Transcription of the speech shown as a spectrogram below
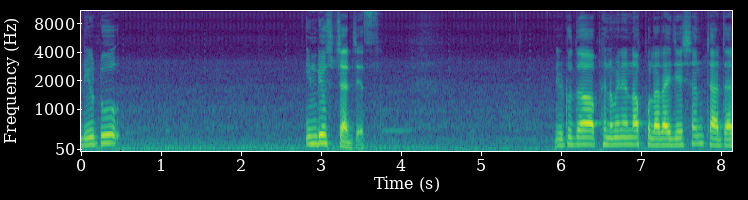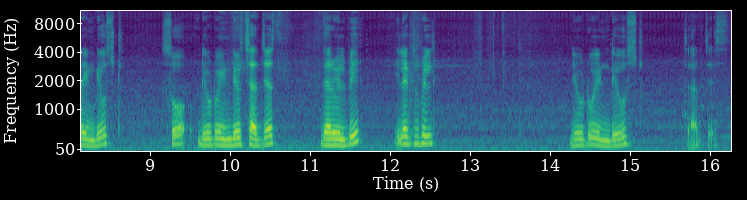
Due to induced charges. Due to the phenomenon of polarization charge are induced. So due to induced charges there will be electric field. Due to induced charges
